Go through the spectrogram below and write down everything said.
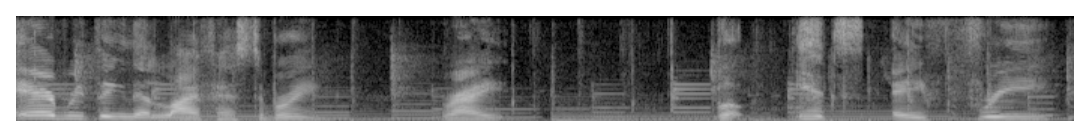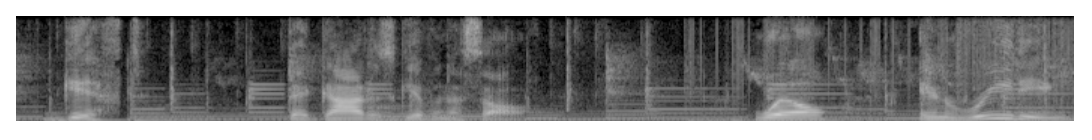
everything that life has to bring, right? But it's a free gift that God has given us all. Well, in reading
